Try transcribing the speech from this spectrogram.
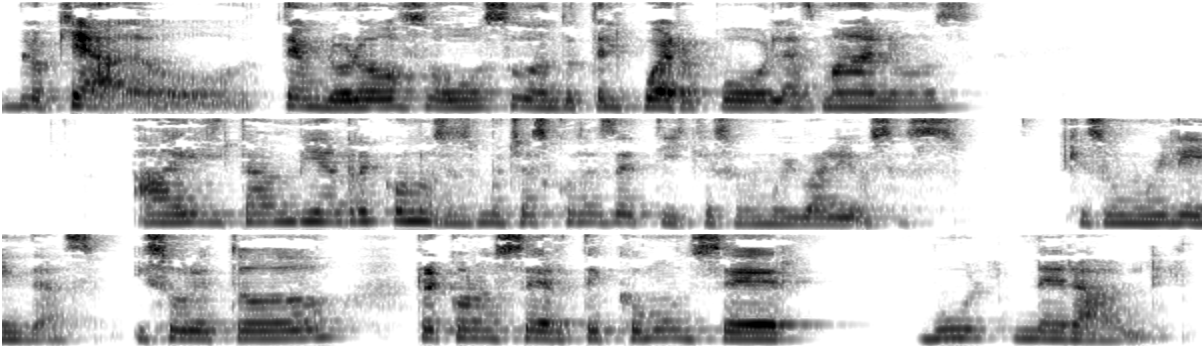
bloqueado, tembloroso, sudándote el cuerpo, las manos. Ahí también reconoces muchas cosas de ti que son muy valiosas, que son muy lindas y sobre todo reconocerte como un ser vulnerable.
